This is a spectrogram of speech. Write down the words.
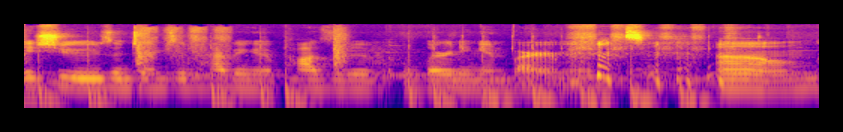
issues in terms of having a positive learning environment. um,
